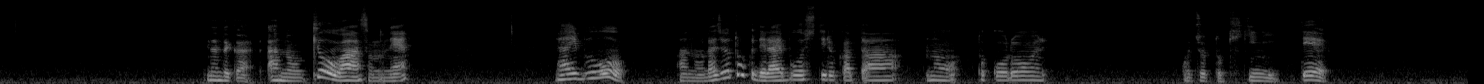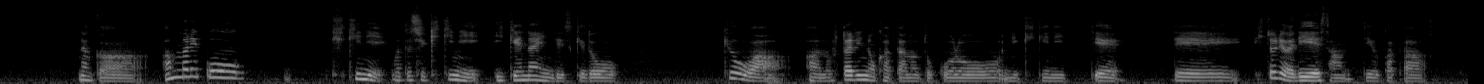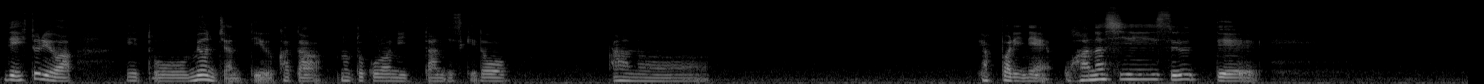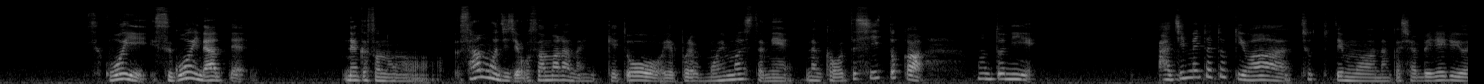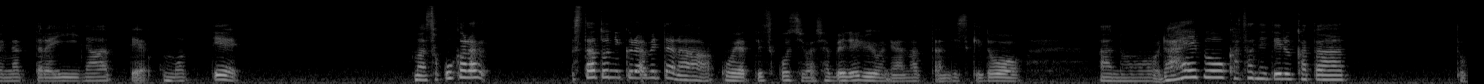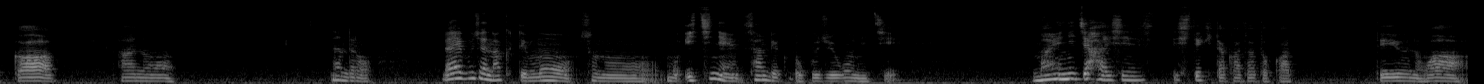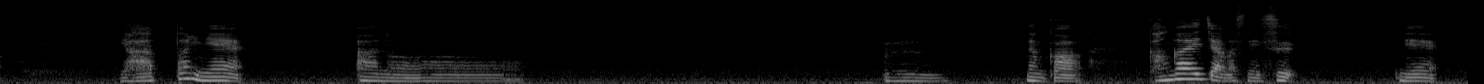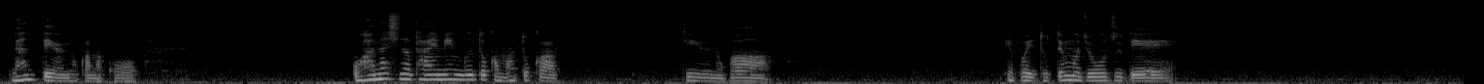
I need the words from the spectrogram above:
なんだかあの今日はそのねライブをあのラジオトークでライブをしてる方のところをちょっと聞きに行ってなんかあんまりこう聞きに私聞きに行けないんですけど今日はあの2人の方のところに聞きに行ってで一人はりえさんっていう方で一人はえっ、とみょんちゃんっていう方のところに行ったんですけどあのやっぱりねお話しするってすごいすごいなってなんかその3文字じゃ収まらないけどやっぱり思いましたね。なんか私とか本当に始めた時はちょっとでもなんか喋れるようになったらいいなって思ってまあそこからスタートに比べたらこうやって少しは喋れるようにはなったんですけどあのライブを重ねてる方とかあのなんだろうライブじゃなくてもそのもう1年365日毎日配信してきた方とかっていうのはやっぱりねあのうんなんか考えちゃいますねすねなんていうのかなこうお話のタイミングとか間とかっていうのがやっぱりとても上手で、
